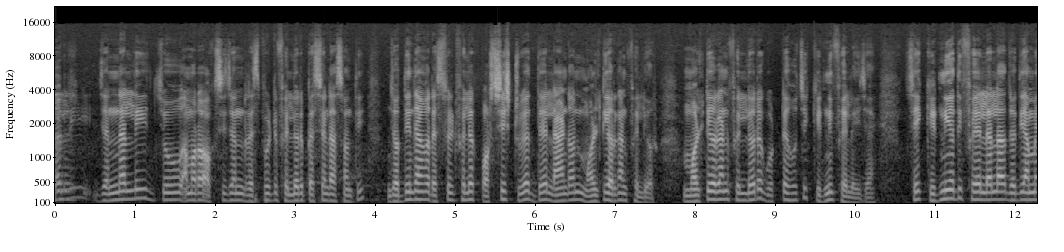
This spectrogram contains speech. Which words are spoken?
ডায়ালিসিস জেনারেলি যে আমার অক্সিজেন রেসপিরেটরি ফেলিওর পেসেন্ট আসନ୍ତି যদি তাঙ্কর রেসপিরেটরি ফেলিওর পরসিস্ট হুয়ে they land on multi organ failure multi organ ফেলিওরে গোটে হচ্ছে কিডনি ফেল হয়ে যায় সেই কিডনি যদি ফেল হলা যদি আমি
